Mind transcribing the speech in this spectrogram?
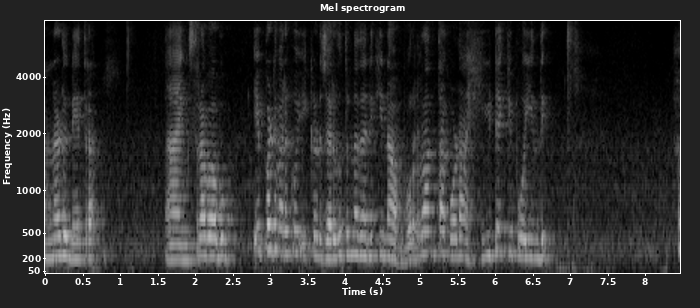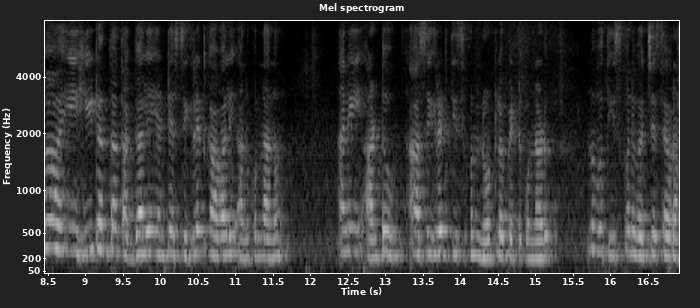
అన్నాడు నేత్ర. థ్యాంక్స్ రా బాబు. ఇప్పటి వరకు ఇక్కడ జరుగుతున్న దానికి నా బుర్రంతా కూడా హీట్ ఎక్కిపోయింది. "హా, ఈ హీట్ అంతా తగ్గాలి అంటే సిగరెట్ కావాలి అనుకున్నాను అని అంటూ ఆ సిగరెట్ తీసుకుని నోట్లో పెట్టుకున్నాడు. నువ్వు తీసుకొని వచ్చేసావురా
